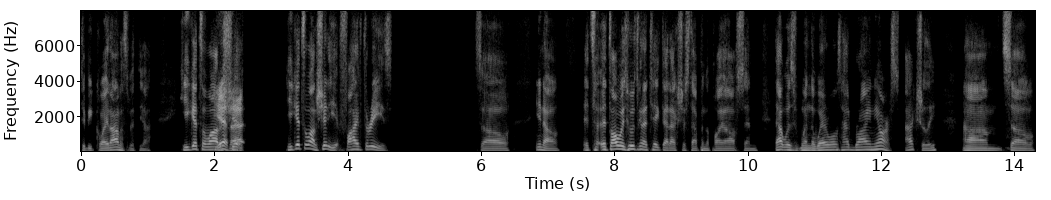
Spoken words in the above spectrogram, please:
to be quite honest with you. He gets a lot yeah, of shit. that He gets a lot of shit. He hit five threes. So, you know, it's it's always who's going to take that extra step in the playoffs. And that was when the Werewolves had Brian Yars, actually. Um, so,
